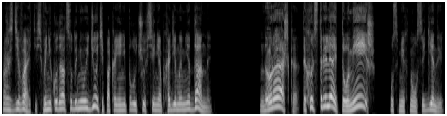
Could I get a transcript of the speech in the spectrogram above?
«Раздевайтесь, вы никуда отсюда не уйдете, пока я не получу все необходимые мне данные». «Дурашка, ты хоть стрелять-то умеешь?» — усмехнулся Генри,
